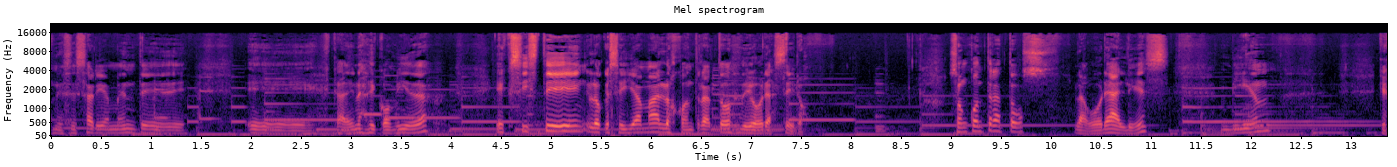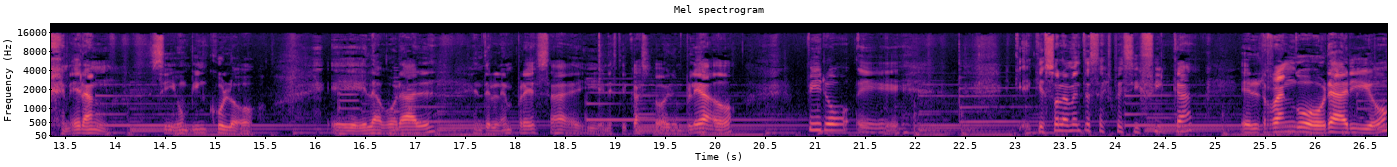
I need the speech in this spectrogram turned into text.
necesariamente eh, cadenas de comida, existen lo que se llama los contratos de hora cero. Son contratos laborales bien que generan un vínculo eh, laboral entre la empresa y en este caso el empleado, pero eh, que, solamente se especifica el rango horario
